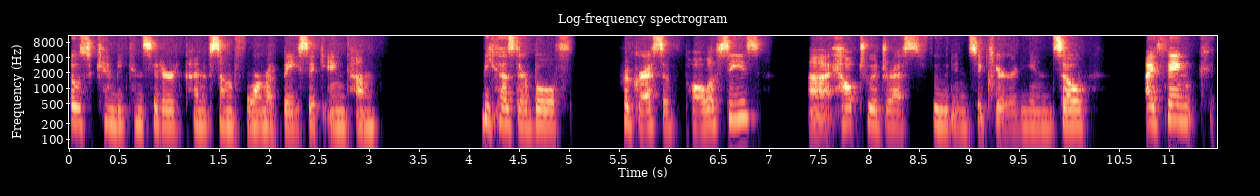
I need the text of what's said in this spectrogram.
those can be considered kind of some form of basic income because they're both progressive policies, uh, help to address food insecurity. And so I think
